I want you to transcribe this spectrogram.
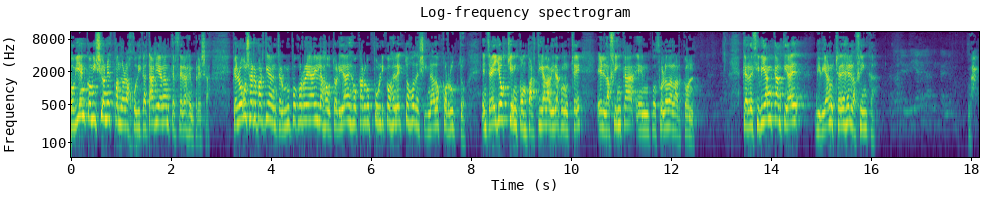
o bien comisiones cuando la adjudicataria eran terceras empresas, que luego se repartían entre el Grupo Correa y las autoridades o cargos públicos electos o designados corruptos, entre ellos quien compartía la vida con usted en la finca en Pozuelo de Alarcón, que recibían cantidades... ¿Vivían ustedes en la finca? Vale.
